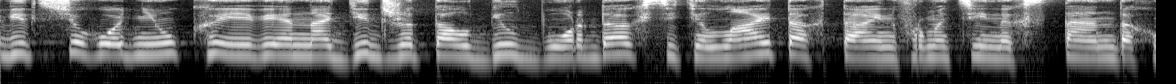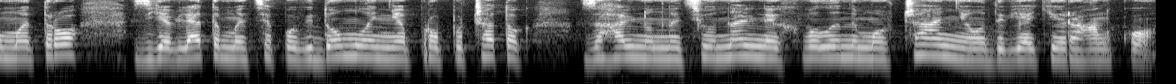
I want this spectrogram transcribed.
Від сьогодні у Києві на діджитал білбордах, сітілайтах та інформаційних стендах у метро з'являтиметься повідомлення про початок загальнонаціональної хвилини мовчання о 9 ранку.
